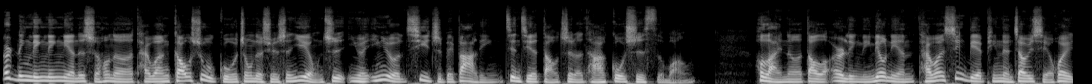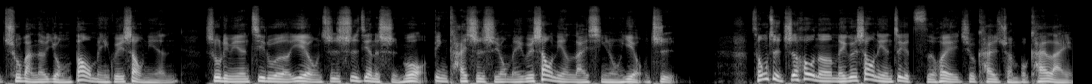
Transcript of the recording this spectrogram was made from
二零零零年的时候呢，台湾高树国中的学生叶永志因为阴柔的气质被霸凌，间接导致了他过世死亡。后来呢，到了二零零六年，台湾性别平等教育协会出版了《拥抱玫瑰少年》，书里面记录了叶永志事件的始末，并开始使用“玫瑰少年”来形容叶永志。从此之后呢，“玫瑰少年”这个词汇就开始传播开来，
